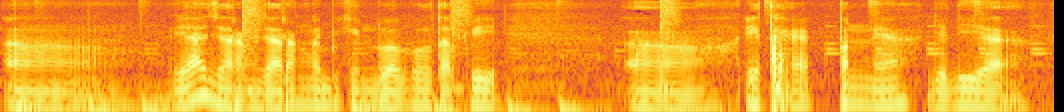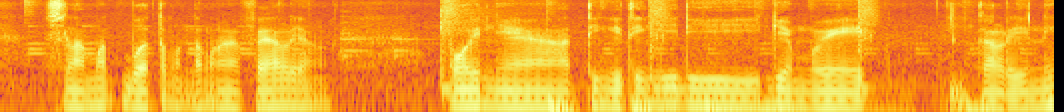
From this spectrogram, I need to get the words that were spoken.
uh, ya jarang-jarang lah bikin dua gol tapi uh, it happen ya. Jadi ya selamat buat teman-teman NFL yang poinnya tinggi-tinggi di game week kali ini.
